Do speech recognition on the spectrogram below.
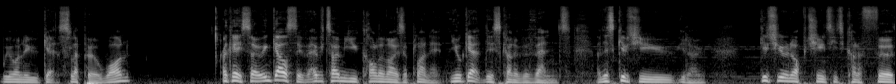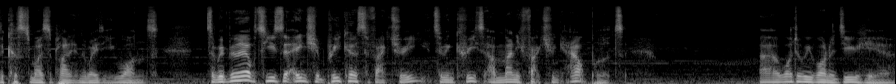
we want to get Slepo 1. Okay, so in Galciv, every time you colonize a planet, you'll get this kind of event. And this gives you, you know, gives you an opportunity to kind of further customize the planet in the way that you want. So we've been able to use the ancient precursor factory to increase our manufacturing output. Uh, what do we want to do here?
